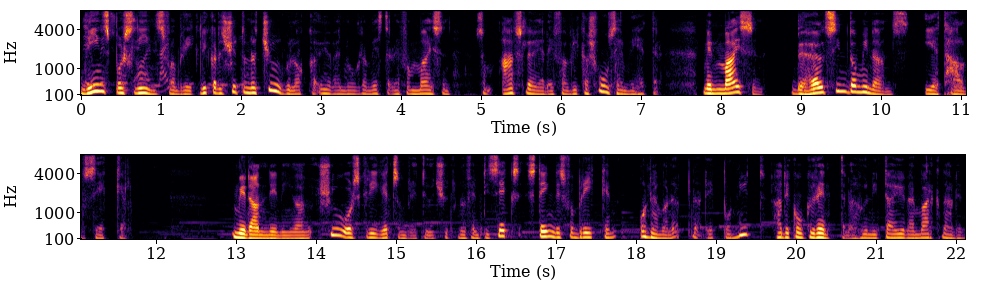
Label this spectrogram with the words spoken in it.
Wiens porslinsfabrik lyckades 1720 locka över några mästare från Meissen som avslöjade fabrikationshemligheter. Men Meissen behöll sin dominans i ett halvsekel. Med anledning av sjuårskriget som bröt ut 1756 stängdes fabriken och när man öppnade på nytt hade konkurrenterna hunnit ta över marknaden.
